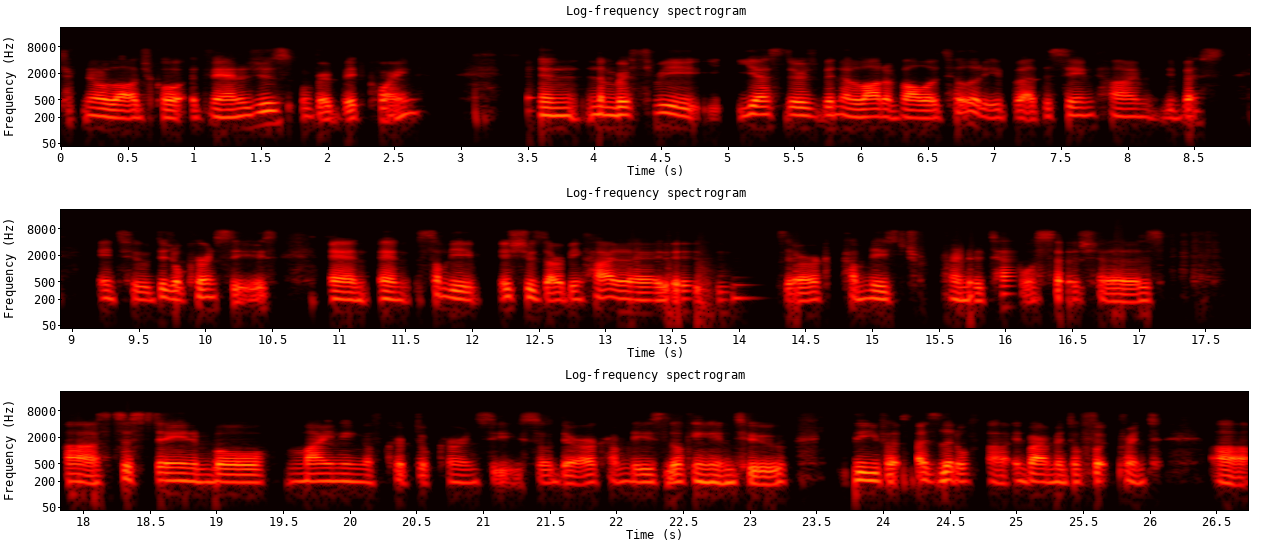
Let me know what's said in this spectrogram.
technological advantages over Bitcoin. And number three, yes, there's been a lot of volatility, but at the same time, the best into digital currencies and and some of the issues that are being highlighted there are companies trying to tackle such as uh, sustainable mining of cryptocurrency so there are companies looking into leave as little uh, environmental footprint uh,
